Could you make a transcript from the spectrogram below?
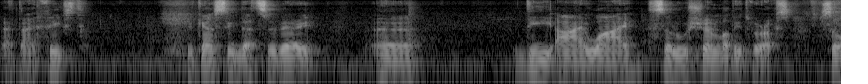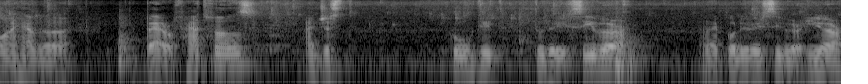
that I fixed. You can see that's a very uh, DIY solution but it works. So I have a pair of headphones I just hooked it to the receiver and I put the receiver here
